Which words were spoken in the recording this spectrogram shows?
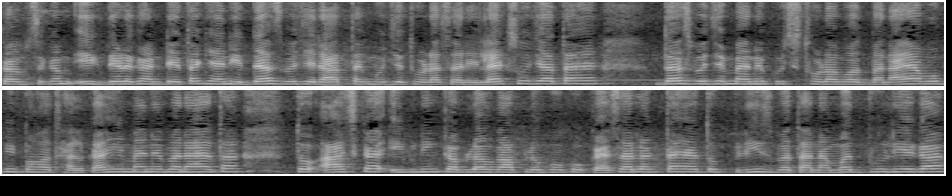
कम से कम एक डेढ़ घंटे तक यानी दस बजे रात तक मुझे थोड़ा सा रिलैक्स हो जाता है। दस बजे मैंने कुछ थोड़ा बहुत बनाया वो भी बहुत हल्का ही मैंने बनाया था। तो आज का इवनिंग का ब्लॉग आप लोगों को कैसा लगता है तो प्लीज़ बताना मत भूलिएगा।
